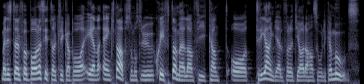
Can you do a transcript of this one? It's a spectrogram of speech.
Men istället för att bara sitta och klicka på en, en knapp så måste du skifta mellan fyrkant och triangel för att göra hans olika moves.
